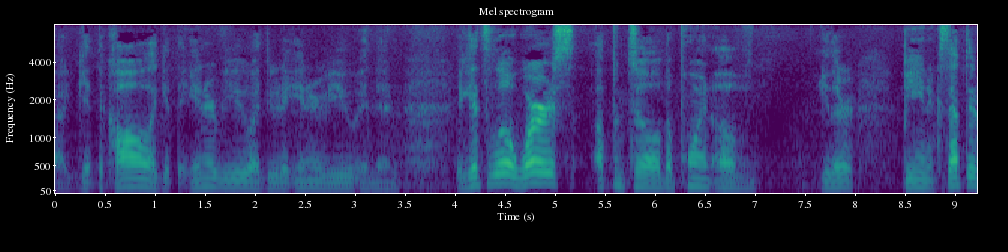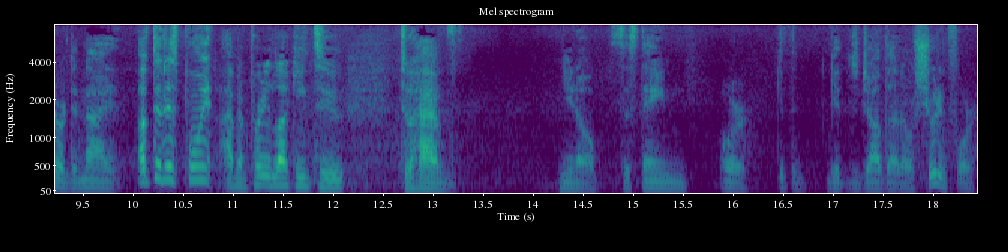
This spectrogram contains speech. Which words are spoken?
I, get the call. I get the interview. I do the interview, and then it gets a little worse up until the point of either being accepted or denied. Up to this point, I've been pretty lucky to to have, you know, sustain or get the get the job that I was shooting for.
